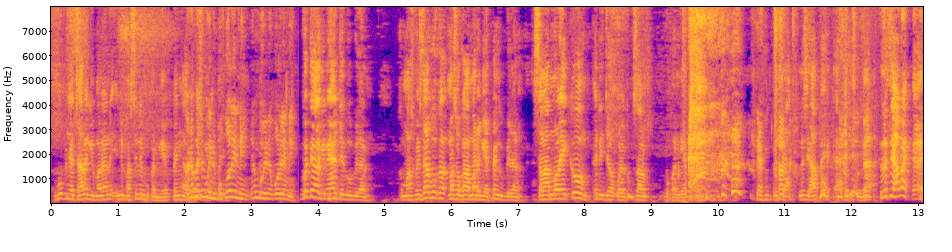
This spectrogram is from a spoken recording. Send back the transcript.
gue punya cara gimana nih ini pasti ini bukan gepeng Ini pasti bukan dipukulin nih, ini bukan dipukulin nih. gue tinggal gini aja gue bilang mas misal gue masuk ke kamar gepeng gue bilang assalamualaikum. Eh dijawab waalaikumsalam. Bukan gepeng. Lu, si- lu siapa ya? lu siapa ya?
